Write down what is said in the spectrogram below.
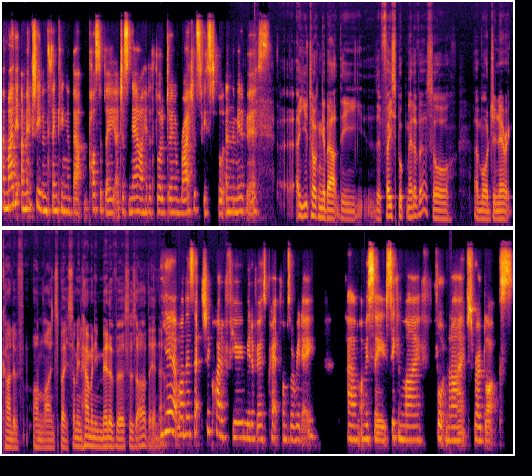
I might. I'm actually even thinking about possibly just now. I had a thought of doing a writers' festival in the metaverse. Are you talking about the the Facebook metaverse or? A more generic kind of online space. I mean, how many metaverses are there now? Yeah, well, there's actually quite a few metaverse platforms already. Um, obviously, Second Life, Fortnite, Roblox,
